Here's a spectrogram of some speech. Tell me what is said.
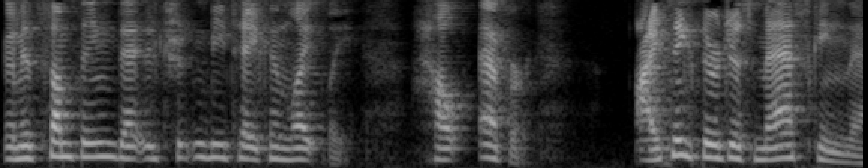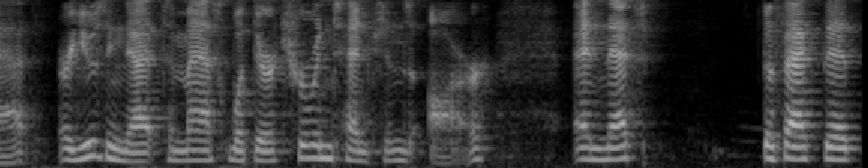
and it's something that it shouldn't be taken lightly. However, I think they're just masking that or using that to mask what their true intentions are, and that's the fact that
